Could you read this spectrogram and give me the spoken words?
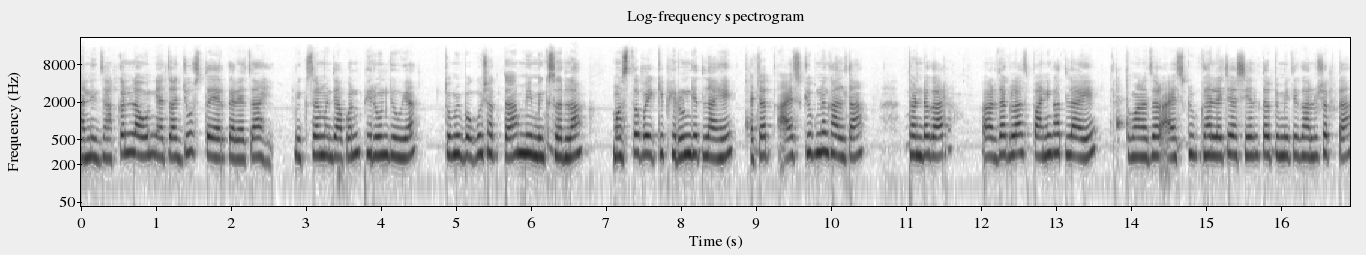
आणि झाकण लावून याचा ज्यूस तयार करायचा आहे. मिक्सरमध्ये आपण फिरवून घेऊया. तुम्ही बघू शकता मी मिक्सरला मस्तपैकी फिरून घेतलं आहे. याच्यात आईस क्यूब न घालता थंडगार अर्धा ग्लास पाणी घातलं आहे. तुम्हाला जर आईस क्यूब घालायचे असेल तर तुम्ही ते घालू शकता.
